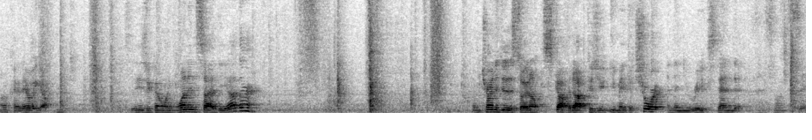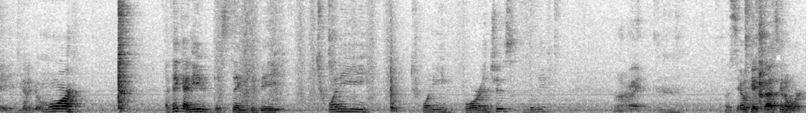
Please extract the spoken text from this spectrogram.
Okay, there we go. So these are going one inside the other. I'm trying to do this so I don't scuff it up because you, you make it short and then you re-extend it. So let's see, I'm gonna go more. I think I needed this thing to be 20, 24 inches, I believe. All right. Let's see. Okay, so that's going to work.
